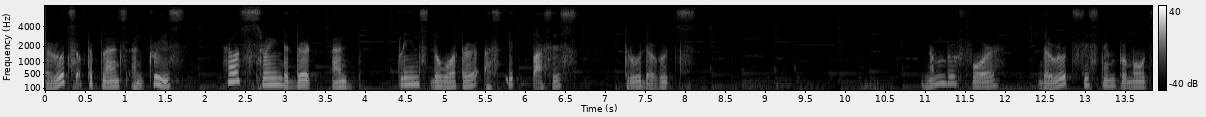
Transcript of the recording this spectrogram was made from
The roots of the plants and trees help strain the dirt and cleans the water as it passes through the roots. Number 4. The root system promotes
